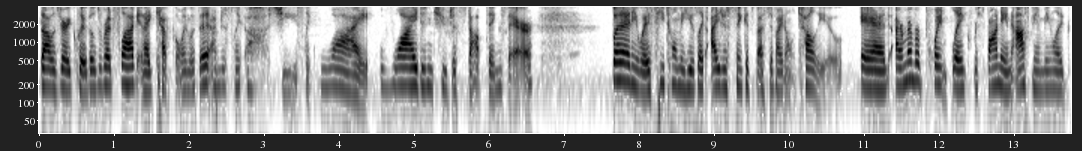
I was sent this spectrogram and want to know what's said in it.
that was very clear. That was a red flag, and I kept going with it. I'm just like, oh, geez, like why? Why didn't you just stop things there? But anyways, he told me he was like, I just think it's best if I don't tell you. And I remember point blank responding and asking him, being like,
